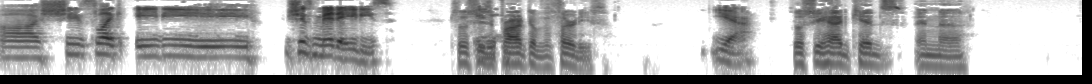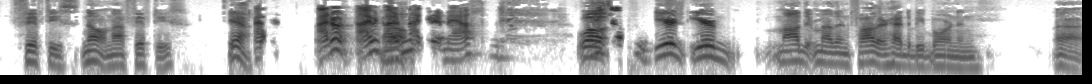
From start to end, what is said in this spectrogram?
Uh, she's like 80, she's mid 80s. So she's a product of the 30s. Yeah. So she had kids in the 50s. No, not 50s. Yeah. I don't, I, No. I'm not good at math. Well, your your mother mother and father had to be born in uh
